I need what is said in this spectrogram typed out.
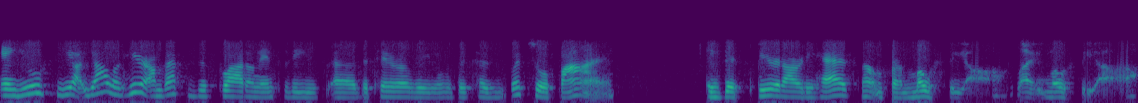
And you'll see, y'all are here. I'm about to just slide on into these uh, the tarot readings because what you'll find is that spirit already has something for most of y'all, like most of y'all.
